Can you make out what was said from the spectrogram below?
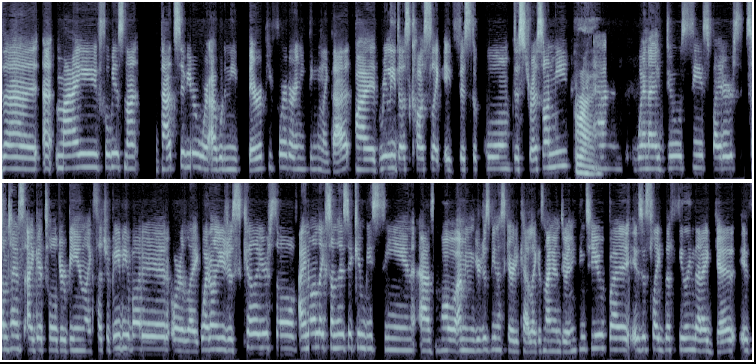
that uh, my phobia is not that severe where I wouldn't need therapy for it or anything like that, but it really does cause like a physical distress on me. Right. And when I do see spiders, sometimes I get told you're being like such a baby about it, or like, why don't you just kill it yourself? I know like sometimes it can be seen as, well, I mean, you're just being a scaredy cat, like it's not gonna do anything to you. But it's just like the feeling that I get, it's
